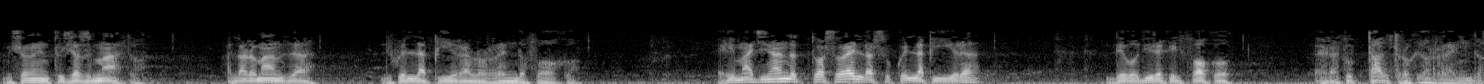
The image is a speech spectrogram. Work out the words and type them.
Mi sono entusiasmato alla romanza di quella pira all'orrendo fuoco. E immaginando tua sorella su quella pira, devo dire che il fuoco era tutt'altro che orrendo.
